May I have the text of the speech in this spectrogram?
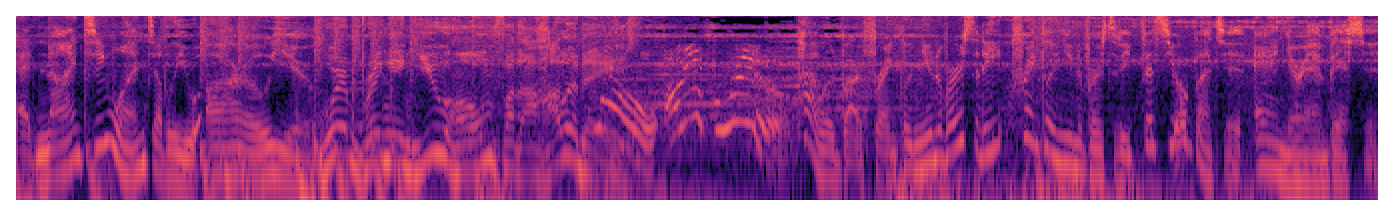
at 921WROU. We're bringing you home for the holidays. Whoa, are you for real? Powered by Franklin University. Franklin University fits your budget and your ambition.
